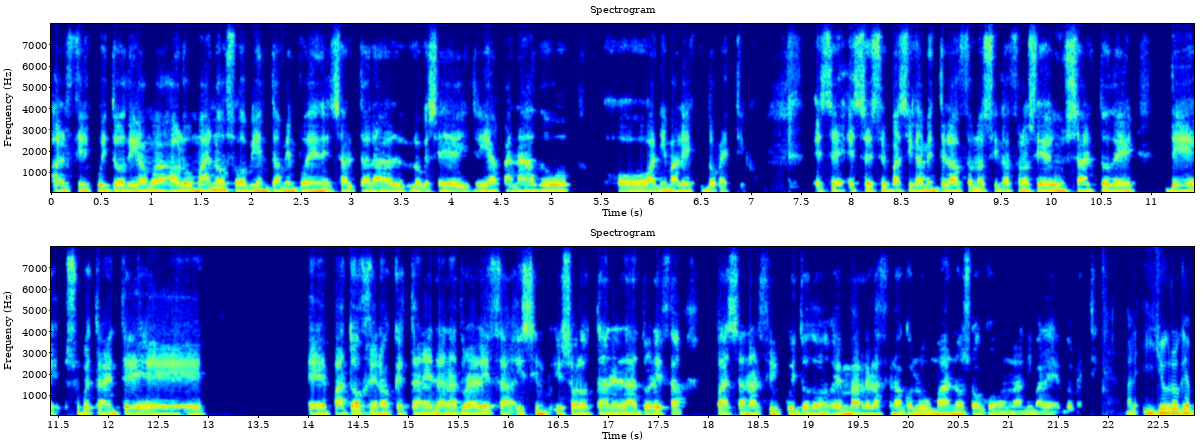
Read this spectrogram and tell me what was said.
al circuito, digamos, a los humanos, o bien también pueden saltar a lo que se diría ganado o animales domésticos. Ese, eso es básicamente la zoonosis. La zoonosis es un salto de, supuestamente eh, eh, patógenos que están en la naturaleza y, solo están en la naturaleza pasan al circuito más relacionado con los humanos o con animales domésticos. Vale, y yo creo que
